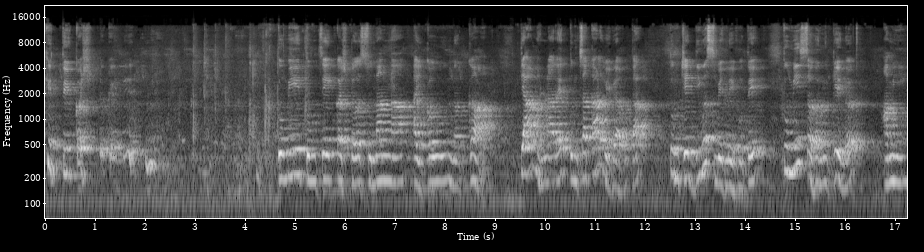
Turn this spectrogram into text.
किती कष्ट केले. तुम्ही तुमचे कष्ट सुनांना ऐकवू नका. त्या म्हणणार आहेत तुमचा काळ वेगळा होता. तुमचे दिवस वेगळे होते. तुम्ही सहन केलं. आम्ही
